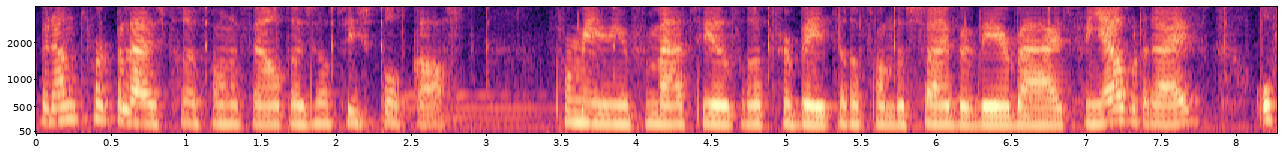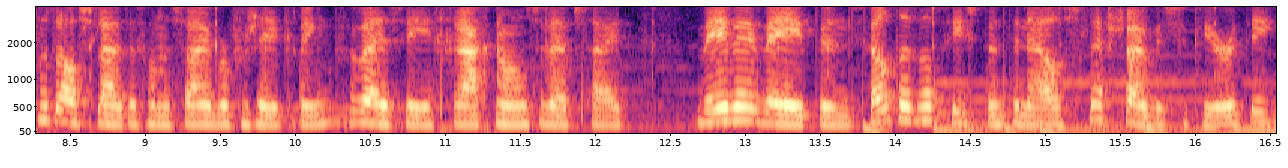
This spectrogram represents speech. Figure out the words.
Bedankt voor het beluisteren van de Veldhuisadvies podcast. Voor meer informatie over het verbeteren van de cyberweerbaarheid van jouw bedrijf of het afsluiten van een cyberverzekering verwijzen we je graag naar onze website www.veldhuisadvies.nl/cybersecurity.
